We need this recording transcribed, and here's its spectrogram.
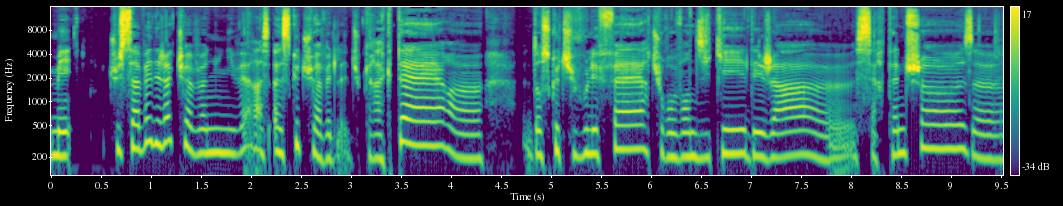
mais tu savais déjà que tu avais un univers. Est-ce que tu avais du caractère euh, dans ce que tu voulais faire? Tu revendiquais déjà euh, certaines choses euh,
